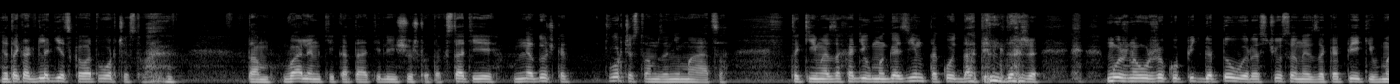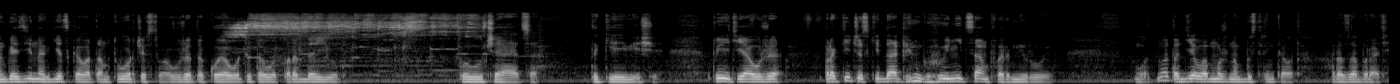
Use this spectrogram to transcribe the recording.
Это как для детского творчества. Там валенки катать или еще что-то. Кстати, у меня дочка творчеством занимается. Таким я заходил в магазин, такой дапинг даже. Можно уже купить готовый, расчесанный за копейки в магазинах детского там творчества. Уже такое вот это вот продают. Получается. Такие вещи. Видите, я уже практически дапинговую нить сам формирую. Вот. Ну, это дело можно быстренько вот разобрать.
